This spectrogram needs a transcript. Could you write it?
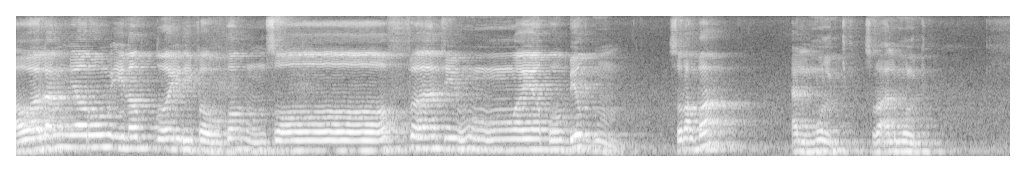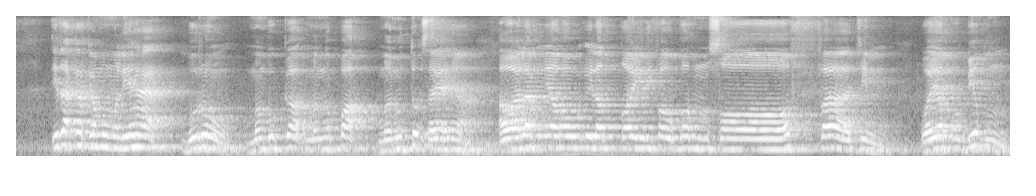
أولم يروا إلى الطير فوقهم صافات ويقبضن Surah apa? Al-Mulk Surah Al-Mulk Tidakkah kamu melihat burung membuka, mengepak, menutup sayapnya Yarau ila at-tayri fawqahum saffatin wa yaqbidun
